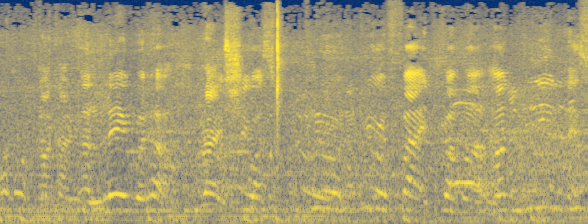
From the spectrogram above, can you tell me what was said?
No, carry on. And laid with her. Right. And she was pure, purified from her uncleanness.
